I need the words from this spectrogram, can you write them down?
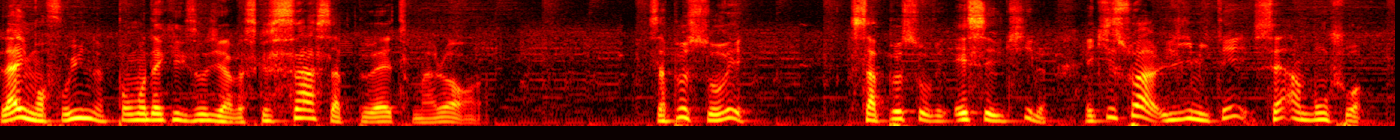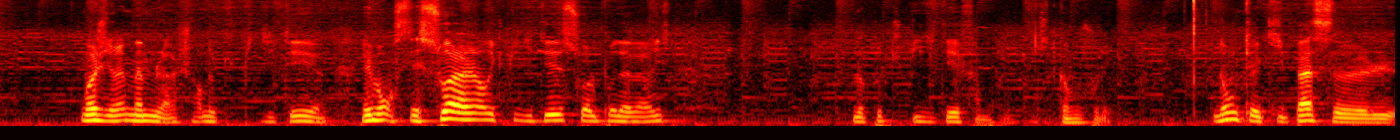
là, il m'en faut une pour mon deck Exodia. Parce que ça, ça peut être, mais alors... Ça peut sauver. Ça peut sauver. Et c'est utile. Et qu'il soit limité, c'est un bon choix. Moi, je dirais même la jarre de cupidité. Mais bon, c'est soit la jarre de cupidité, soit le pot d'avarice. Le pot de cupidité, enfin, dites comme vous voulez. Donc, euh, qui passe... Euh,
